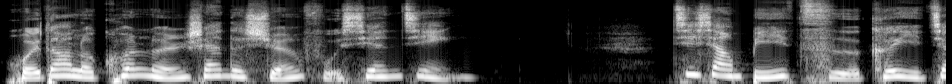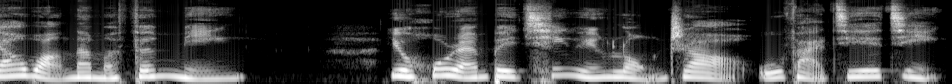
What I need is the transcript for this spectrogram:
回到了昆仑山的玄府仙境，既像彼此可以交往那么分明，又忽然被青云笼罩，无法接近。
